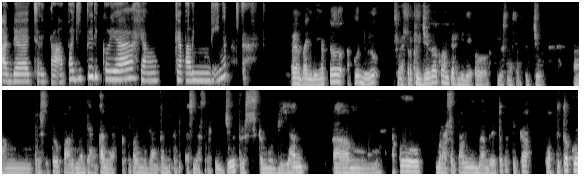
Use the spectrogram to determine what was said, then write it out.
ada cerita apa gitu di kuliah yang kayak paling diinget gitu. Yang paling diinget tuh aku dulu semester 7 tuh aku hampir di DO dulu semester 7 um, terus itu paling menegangkan ya itu paling menegangkan ketika semester 7 terus kemudian um, aku merasa paling bangga itu ketika waktu itu aku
